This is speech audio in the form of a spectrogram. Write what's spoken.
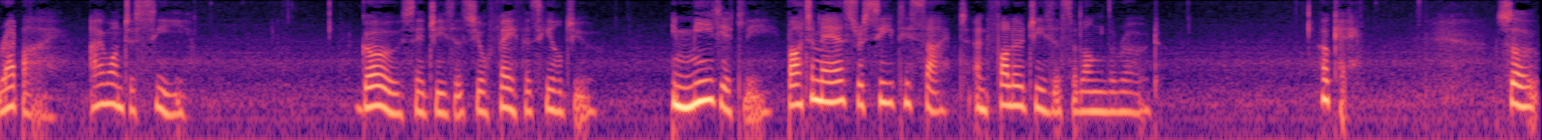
Rabbi, I want to see. Go, said Jesus, your faith has healed you. Immediately, Bartimaeus received his sight and followed Jesus along the road. Okay. So,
